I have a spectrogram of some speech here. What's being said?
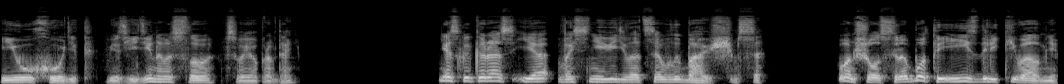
и уходит без единого слова в свое оправдание. Несколько раз я во сне видел отца улыбающимся. Он шел с работы и издали кивал мне.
